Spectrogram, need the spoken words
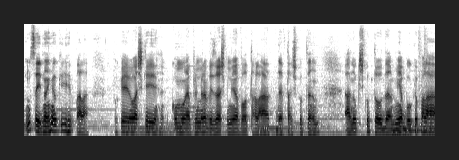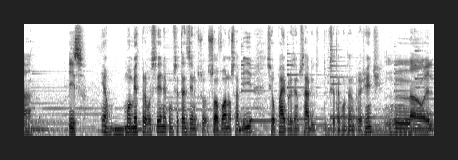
Não sei nem o que falar. Porque eu acho que, como é a primeira vez, eu acho que minha avó tá lá, deve estar tá escutando. Ela nunca escutou da minha boca eu falar isso. É um momento para você, né? Como você está dizendo que sua, sua, avó não sabia. Seu pai, por exemplo, sabe do que você está contando pra gente? Não, ele,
